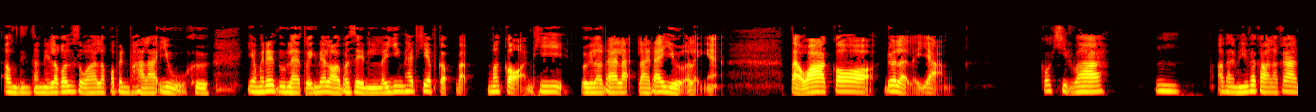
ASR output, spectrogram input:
เอาจริงตอนนี้เราก็รู้สึกว่าเราก็เป็นภาระอยู่คือ ยังไม่ได้ดูแลตัวเองได้ร้อยเปอร์เซ็นแล้วยิ่งถ้าเทียบกับแบบเมื่อก่อนที่เออเราได้รายได้เยอะอะไรเงี้ยแต่ว่าก็ด้วยหลาย ๆ อย่าง ก็คิดว่า อืม เอาแบบนี้ไปก่อนแล้วกัน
